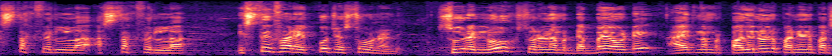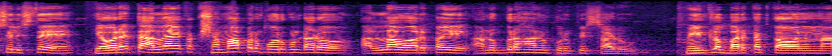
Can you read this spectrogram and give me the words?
అస్తక్ఫిర్లా అస్తక్ఫిర్లా ఇస్తిఫార్ ఎక్కువ చేస్తూ ఉండండి. సూర్యన్ సూర్య నెంబర్ డెబ్బై ఒకటి ఆయత నెంబర్ పది నుండి పన్నెండు పరిశీలిస్తే ఎవరైతే అల్లా యొక్క క్షమాపణ కోరుకుంటారో అల్లా వారిపై అనుగ్రహాలను కురిపిస్తాడు. మీ ఇంట్లో బరకత్ కావాలన్నా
